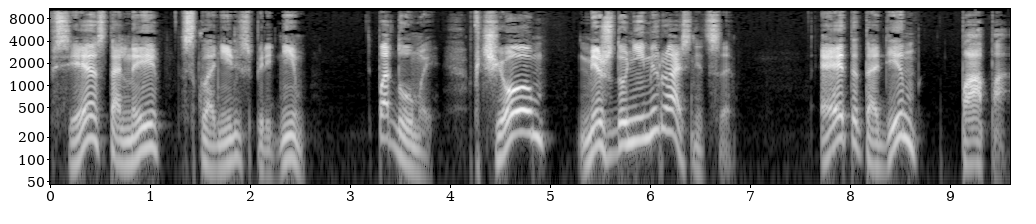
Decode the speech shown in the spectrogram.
все остальные склонились перед ним. Подумай, в чем между ними разница? Этот один папа.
